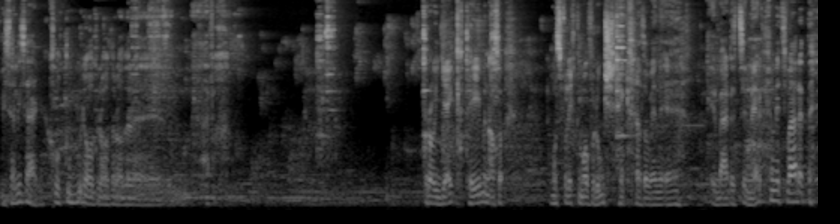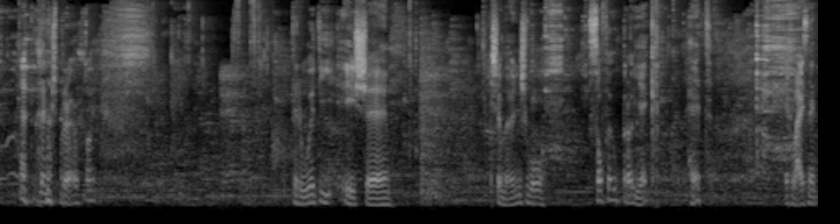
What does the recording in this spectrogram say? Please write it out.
wie soll ich sagen, Kultur oder, oder, oder äh, einfach Projektthemen. Also, ich muss vielleicht mal vorausschicken, also wenn, äh, ihr werdet es merken jetzt während dem Gespräch. Der Rudi ist, äh, ist ein Mensch, der so viele Projekte hat. Ich weiß nicht,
